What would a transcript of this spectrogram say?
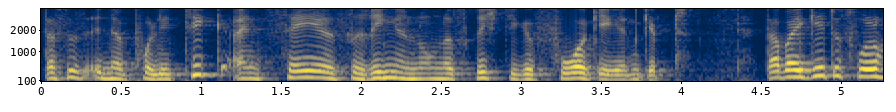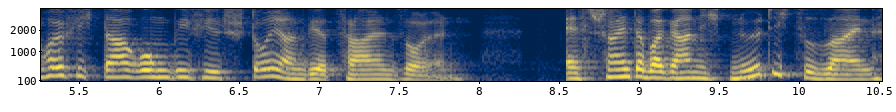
dass es in der Politik ein zähes Ringen um das richtige Vorgehen gibt. Dabei geht es wohl häufig darum, wie viel Steuern wir zahlen sollen. Es scheint aber gar nicht nötig zu sein,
